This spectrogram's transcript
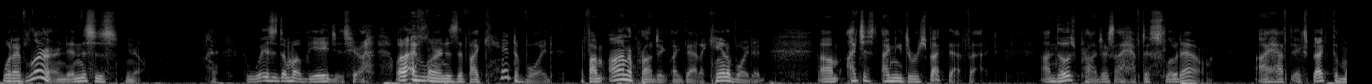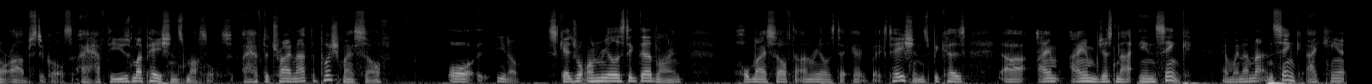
what i've learned and this is you know wisdom of the ages here what i've learned is if i can't avoid if i'm on a project like that i can't avoid it um, i just i need to respect that fact on those projects i have to slow down I have to expect the more obstacles. I have to use my patience muscles. I have to try not to push myself or, you know, schedule unrealistic deadlines, hold myself to unrealistic expectations because uh, I'm I am just not in sync. And when I'm not in sync, I can't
